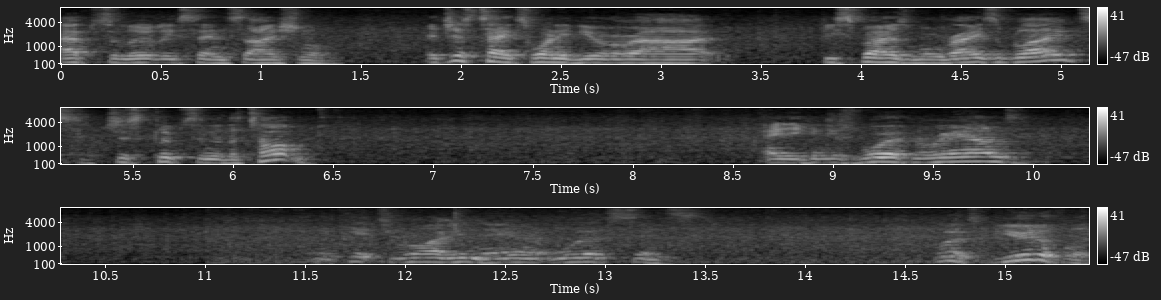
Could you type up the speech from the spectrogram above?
absolutely sensational. It just takes one of your uh, disposable razor blades, just clips into the top, and you can just work around. It gets right in there and it works, it's, works beautifully.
